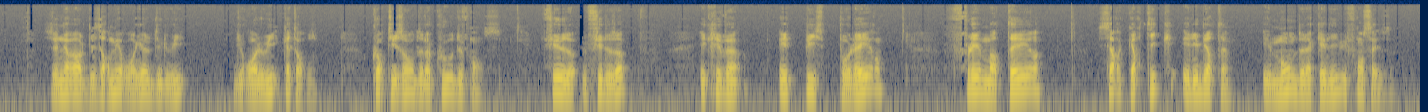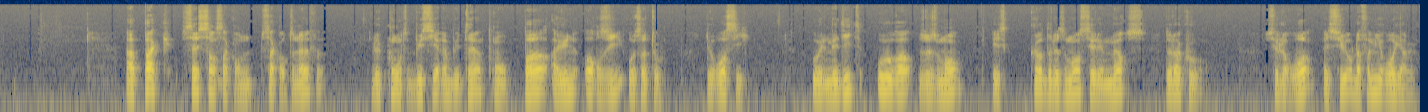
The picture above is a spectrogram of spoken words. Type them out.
général des armées royales de Louis, du roi Louis XIV, courtisan de la cour de France, philosophe, écrivain épistolaire, flémataire, sarcastique et libertin, et membre de l'Académie française. À Pâques 1659, le comte Bussy-Rabutin prend part à une orgie au château de Roissy, où il médite outrageusement et scandaleusement sur les mœurs de la cour, sur le roi et sur la famille royale,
